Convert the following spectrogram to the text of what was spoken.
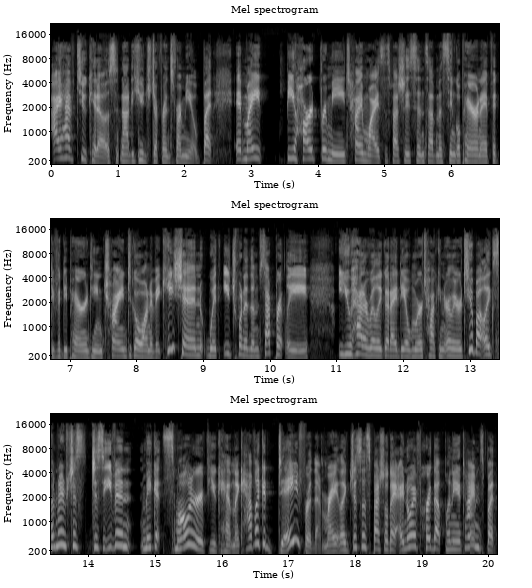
I have two kiddos, not a huge difference from you, but it might be hard for me time wise, especially since I'm a single parent. I have 50 50 parenting, trying to go on a vacation with each one of them separately. You had a really good idea when we were talking earlier too about like sometimes just, just even make it smaller if you can, like have like a day for them, right? Like just a special day. I know I've heard that plenty of times, but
